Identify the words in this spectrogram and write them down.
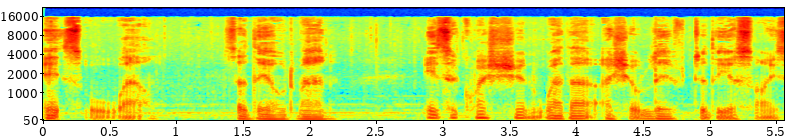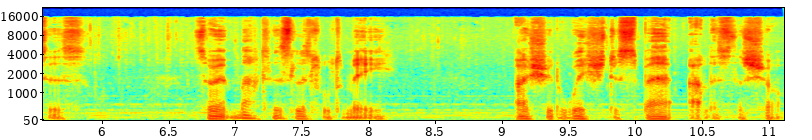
It's all well, said the old man. It's a question whether I shall live to the assizes, so it matters little to me. I should wish to spare Alice the shock,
